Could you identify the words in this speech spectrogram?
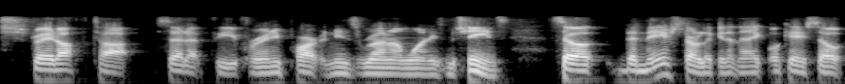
straight off the top setup fee for any part that needs to run on one of these machines. So then they start looking at it like, okay, so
